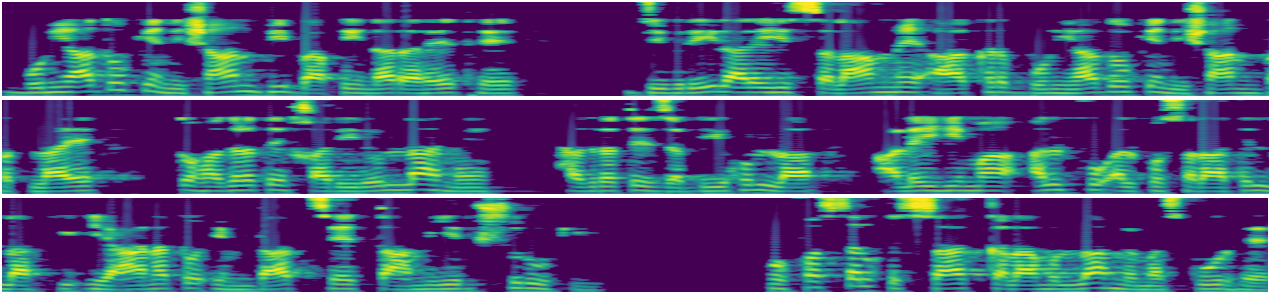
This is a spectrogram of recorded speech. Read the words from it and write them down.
بنیادوں کے نشان بھی باقی نہ رہے تھے۔ جبریل علیہ السلام نے آ کر بنیادوں کے نشان بتلائے تو حضرت خلیل اللہ نے حضرت ذبیح اللہ علیہما الف الف صلاۃ اللہ کی اعانت و امداد سے تعمیر شروع کی۔ مفصل قصہ کلام اللہ میں مذکور ہے۔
